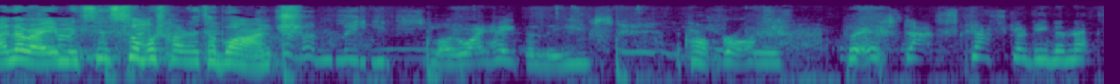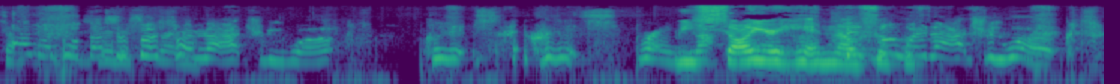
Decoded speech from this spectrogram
I know, right? It makes it so much harder to branch. Leaves slow. I hate the leaves. I can't branch. But it's that's that's gonna be the next. Oh my god, that's the first time that actually worked. Because it's because it's spring. We That's saw your hand now. There's no So way that actually worked.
